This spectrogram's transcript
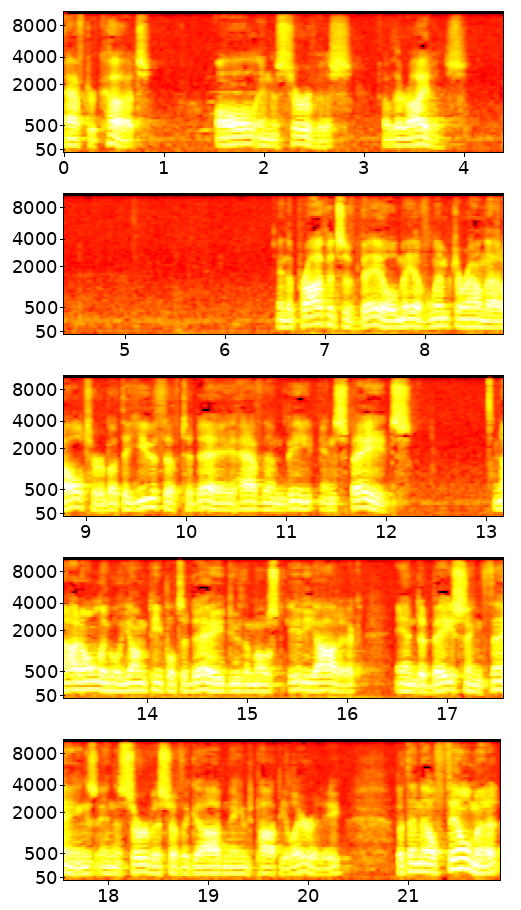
after cut, all in the service of their idols. And the prophets of Baal may have limped around that altar, but the youth of today have them beat in spades. Not only will young people today do the most idiotic and debasing things in the service of the God named popularity, but then they'll film it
